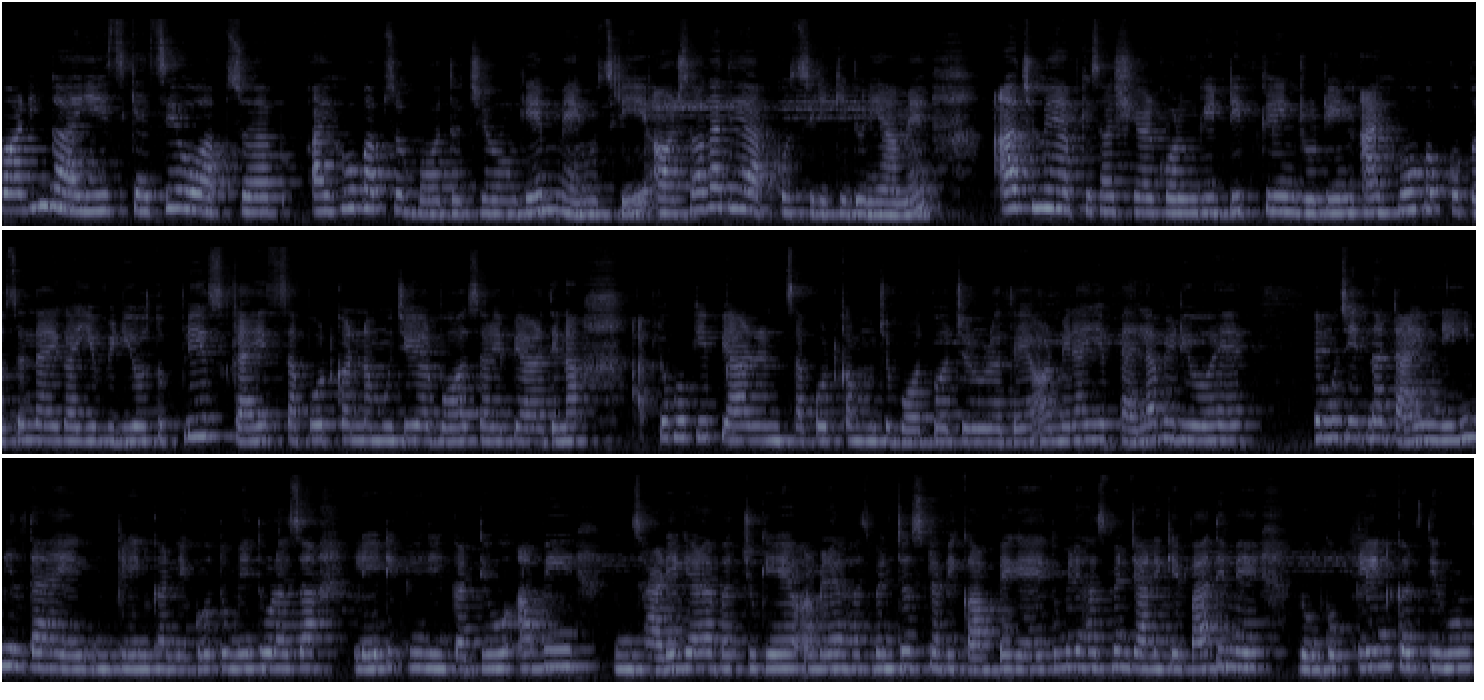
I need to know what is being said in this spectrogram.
Morning guys, कैसे हो आप सब? आई होप आप सब बहुत अच्छे होंगे, मैं हूँ श्री और स्वागत है आपको श्री की दुनिया में। आज मैं आपके साथ शेयर करूँगी deep clean routine I hope आपको पसंद आएगा ये वीडियो तो प्लीज़ गाइस सपोर्ट करना मुझे और बहुत सारे प्यार देना। आप लोगों की प्यार एंड सपोर्ट का मुझे बहुत बहुत ज़रूरत है और मेरा ये पहला वीडियो है। मुझे इतना टाइम नहीं मिलता है क्लीन करने को तो मैं थोड़ा सा लेट ही क्लीनिंग करती हूँ। अभी साढ़े ग्यारह बज चुके हैं और मेरे हस्बैंड जस्ट अभी काम पे गए तो मेरे हस्बैंड जाने के बाद ही मैं रूम को क्लीन करती हूँ।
